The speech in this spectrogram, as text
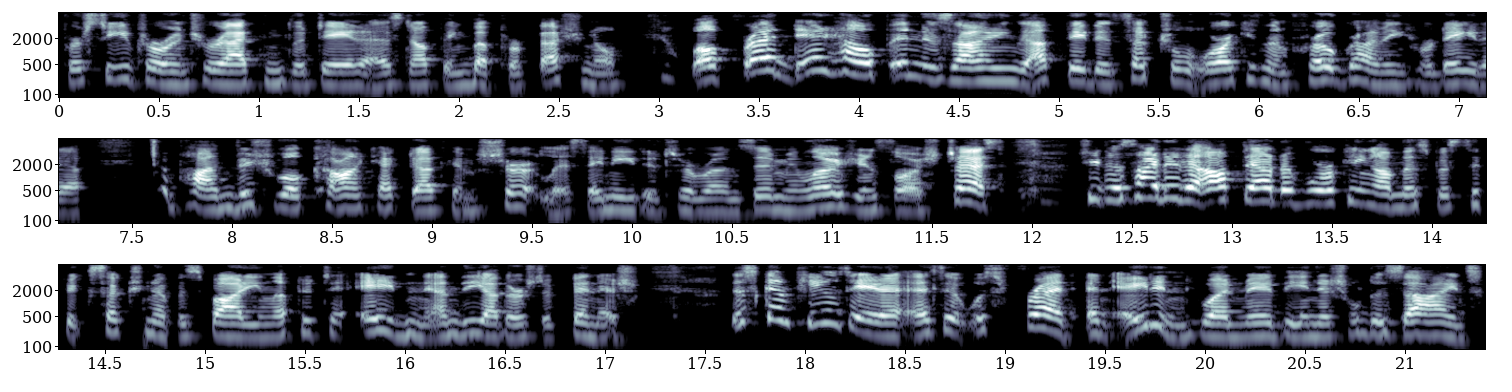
perceived her interactions with Data as nothing but professional. While Fred did help in designing the updated sexual orgasm programming for Data, upon visual contact of him shirtless, they needed to run simulations slash tests. She decided to opt out of working on the specific section of his body and left it to Aiden and the others to finish. This confused Data as it was Fred and Aiden who had made the initial designs,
